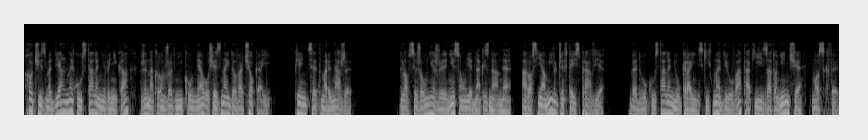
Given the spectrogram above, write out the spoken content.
choć z medialnych ustaleń wynika, że na krążowniku miało się znajdować OK. 500 marynarzy. Losy żołnierzy nie są jednak znane, a Rosja milczy w tej sprawie. Według ustaleń ukraińskich mediów atak i zatonięcie Moskwy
